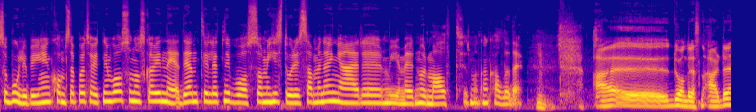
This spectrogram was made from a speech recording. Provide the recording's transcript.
Så boligbyggingen kom seg på et høyt nivå, så nå skal vi ned igjen til et nivå som i historisk sammenheng er mye mer normalt, hvis man kan kalle det det. Mm. Er, du Andresen, er det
